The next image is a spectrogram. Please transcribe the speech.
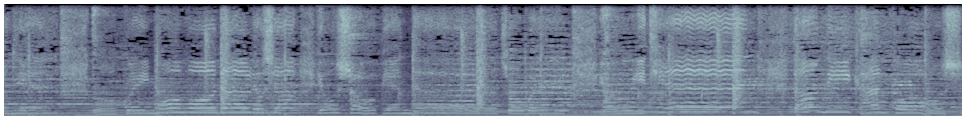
想念，我会默默的留下右手边的座位。有一天。当你看过世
